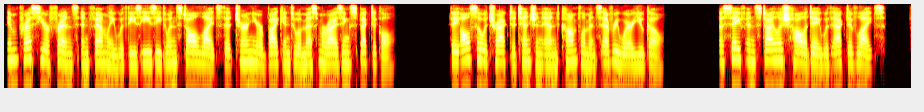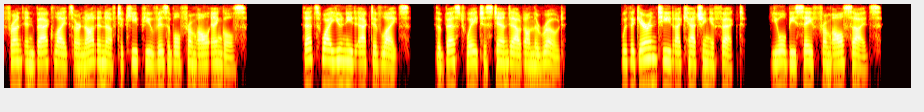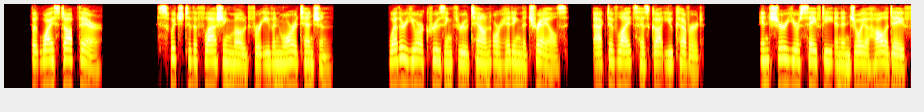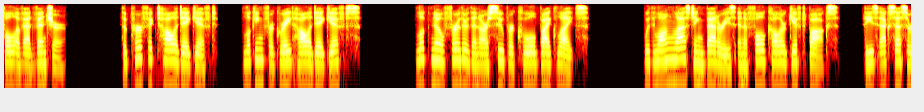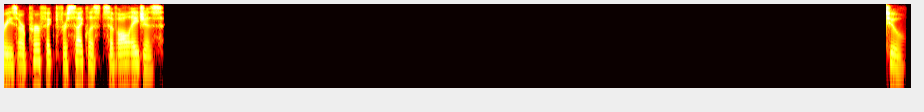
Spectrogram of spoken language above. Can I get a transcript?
Impress your friends and family with these easy to install lights that turn your bike into a mesmerizing spectacle. They also attract attention and compliments everywhere you go. A safe and stylish holiday with active lights, front and back lights are not enough to keep you visible from all angles. That's why you need active lights, the best way to stand out on the road. With a guaranteed eye-catching effect, you'll be safe from all sides. But why stop there? Switch to the flashing mode for even more attention. Whether you're cruising through town or hitting the trails, Active Lights has got you covered. Ensure your safety and enjoy a holiday full of adventure. The perfect holiday gift, looking for great holiday gifts? Look no further than our super cool bike lights. With long-lasting batteries and a full-color gift box, these accessories are perfect for cyclists of all ages. Two.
